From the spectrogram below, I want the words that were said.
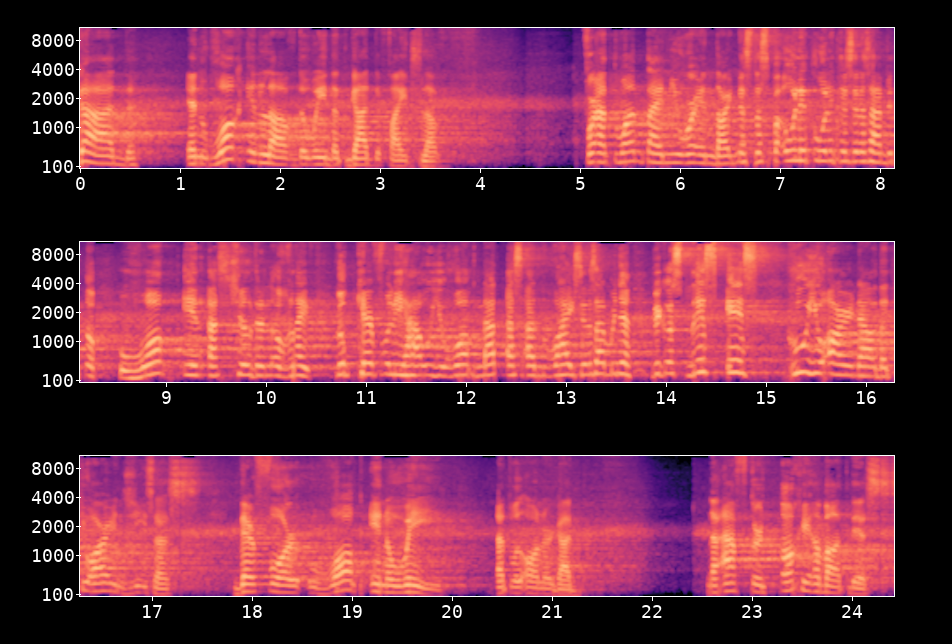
God and walk in love the way that God defines love. For at one time you were in darkness, tapos paulit-ulit yung sinasabi to, walk in as children of light. Look carefully how you walk, not as unwise. Sinasabi niya, because this is who you are now that you are in Jesus. Therefore, walk in a way that will honor God. Now, after talking about this,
